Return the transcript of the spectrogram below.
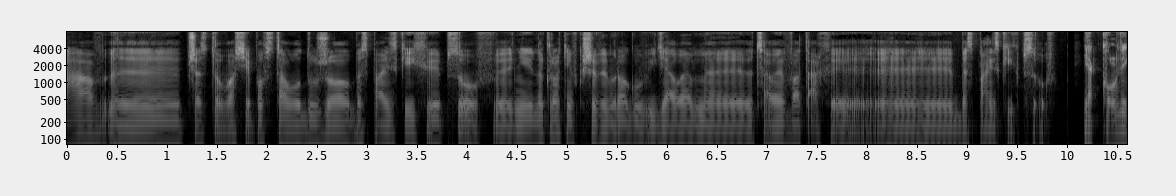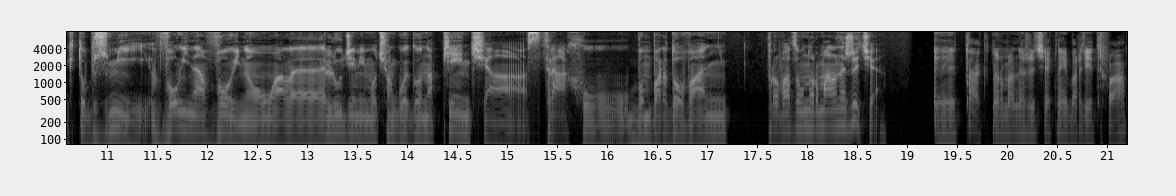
a y, przez to właśnie powstało dużo bezpańskich y, psów. Y, niejednokrotnie w Krzywym Rogu widziałem całe watachy bezpańskich psów. Jakkolwiek to brzmi, wojna wojną, ale ludzie mimo ciągłego napięcia, strachu, bombardowań prowadzą normalne życie. E, tak, normalne życie jak najbardziej trwa.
